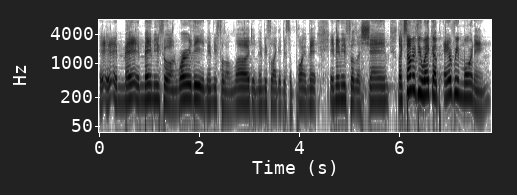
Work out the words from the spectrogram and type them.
It, it, made, it made me feel unworthy. It made me feel unloved. It made me feel like a disappointment. It made me feel ashamed. Like some of you wake up every morning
